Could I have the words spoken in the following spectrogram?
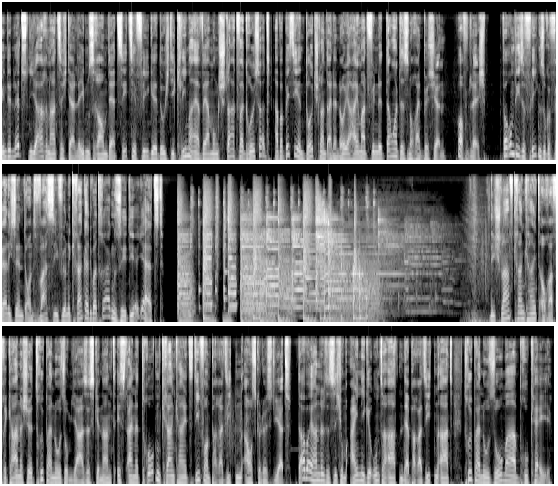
In den letzten Jahren hat sich der Lebensraum der CC-Fliege durch die Klimaerwärmung stark vergrößert, aber bis sie in Deutschland eine neue Heimat findet, dauert es noch ein bisschen. Hoffentlich. Warum diese Fliegen so gefährlich sind und was sie für eine Krankheit übertragen, seht ihr jetzt. Die Schlafkrankheit, auch afrikanische Trypanosomiasis genannt, ist eine Tropenkrankheit, die von Parasiten ausgelöst wird. Dabei handelt es sich um einige Unterarten der Parasitenart Trypanosoma brucei.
